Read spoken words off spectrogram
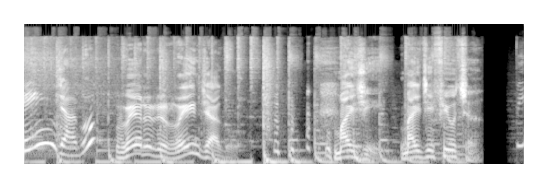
ചേഞ്ച് ആകൂ വേറൊരു റേഞ്ച് ആകൂ മൈജി മൈജി ഫ്യൂച്ചർ എ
